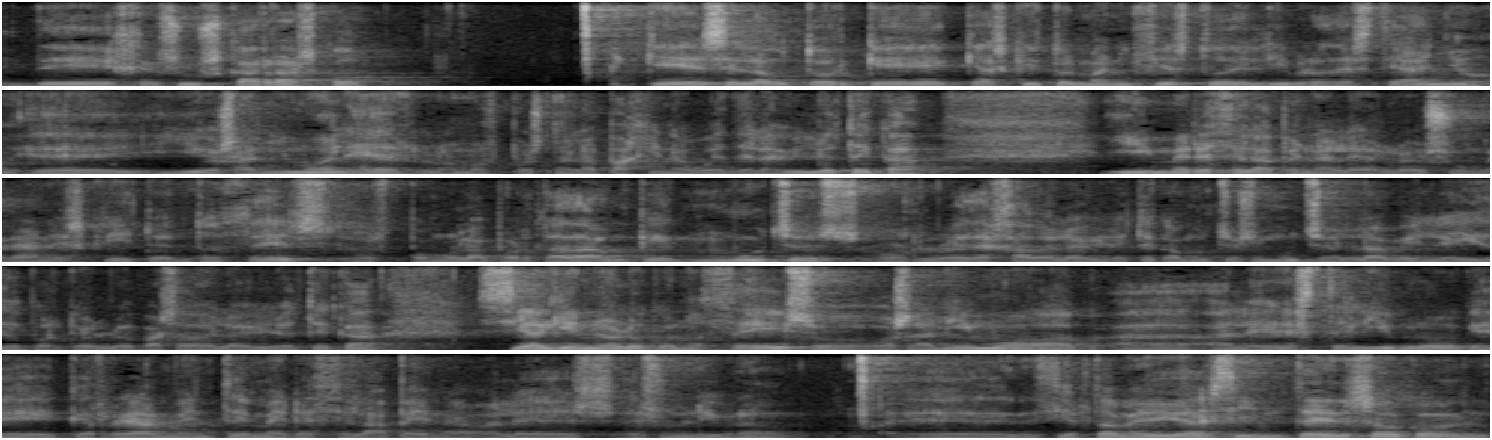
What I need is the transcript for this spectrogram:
de Jesús Carrasco, que es el autor que, ha escrito el manifiesto del libro de este año eh, y os animo a leerlo. Lo hemos puesto en la página web de la biblioteca y merece la pena leerlo, es un gran escrito. Entonces os pongo la portada, aunque muchos os lo he dejado en la biblioteca, muchos y muchos lo habéis leído porque os lo he pasado en la biblioteca. Si alguien no lo conocéis, os, animo a, leer este libro que, realmente merece la pena. ¿vale? Es, un libro, eh, en cierta medida es intenso, con,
